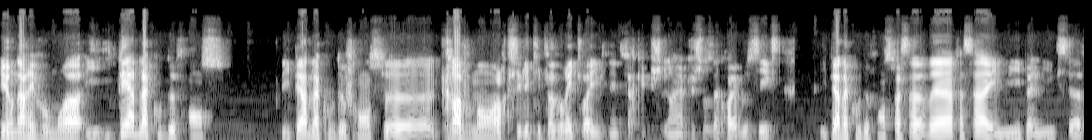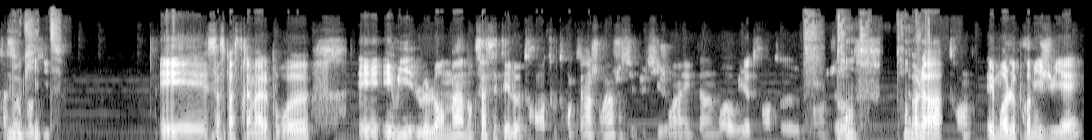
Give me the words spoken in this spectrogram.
Et on arrive au mois, ils, ils perdent la Coupe de France. Ils perdent la Coupe de France euh, gravement, alors que c'est l'équipe favorite. Ils venaient de faire quelque, chose- quelque chose d'incroyable au Six. Ils perdent la Coupe de France face à, bah, face à Enemy, Panix, euh, face au Mokit. Et ça se passe très mal pour eux. Et, et oui, le lendemain, donc ça c'était le 30 ou 31 juin, je sais plus si juin est un mois où il y a 30, euh, 30 jours. 30, 30 Voilà, 30. Et moi le 1er juillet,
